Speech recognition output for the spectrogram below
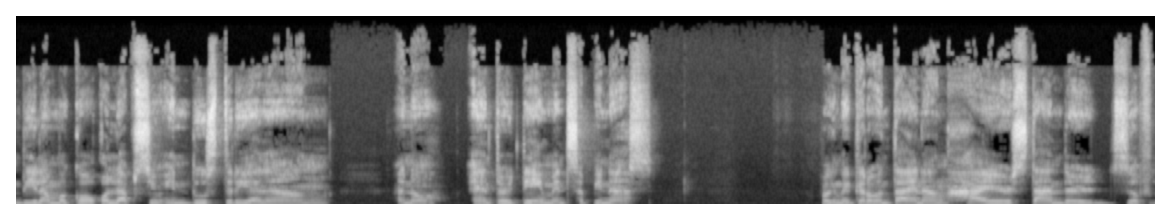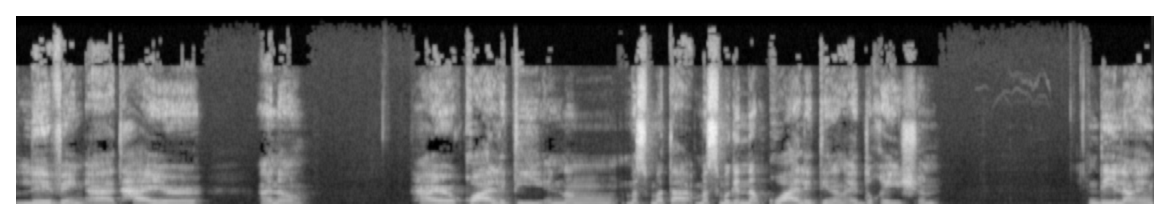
hindi lang magko-collapse yung industriya ng ano, entertainment sa Pinas. Pag nagkaroon tayo ng higher standards of living at higher ano, higher quality ng mas mata, mas magandang quality ng education. Hindi lang ang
